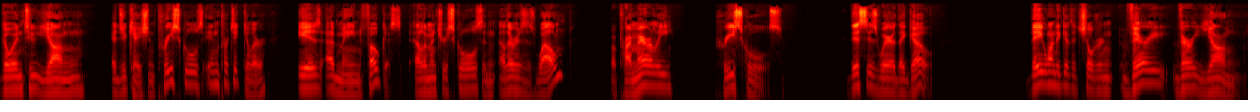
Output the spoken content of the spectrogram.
go into young education. Preschools, in particular, is a main focus. Elementary schools and others as well, but primarily preschools. This is where they go. They want to get the children very, very young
